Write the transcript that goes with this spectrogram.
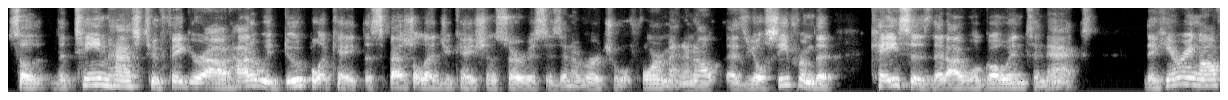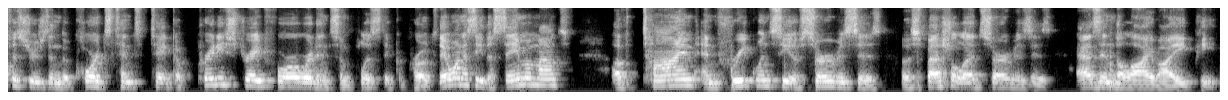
So the team has to figure out how do we duplicate the special education services in a virtual format. And I'll, as you'll see from the cases that I will go into next, the hearing officers in the courts tend to take a pretty straightforward and simplistic approach. They want to see the same amounts of time and frequency of services, of special ed services, as in the live IEP.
